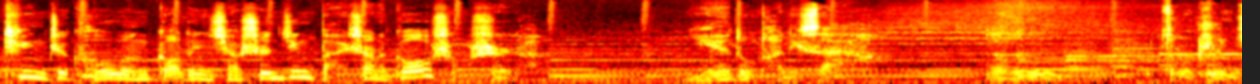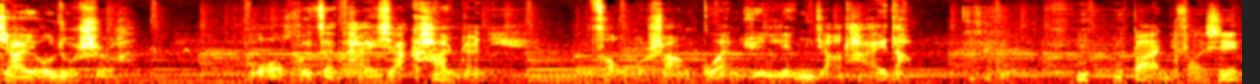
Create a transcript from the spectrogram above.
听你这口吻，搞得你像身经百战的高手似的。你也懂团体赛啊？嗯，总之你加油就是了，我会在台下看着你，走上冠军领奖台的。爸，你放心，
